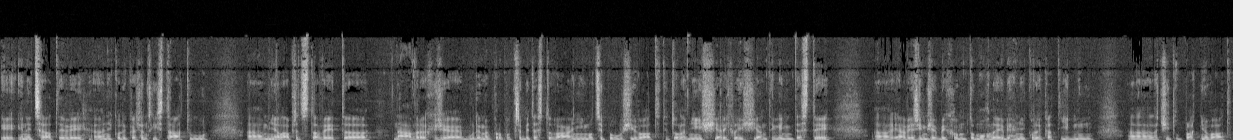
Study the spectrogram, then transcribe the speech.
i iniciativy několika členských států měla představit návrh, že budeme pro potřeby testování moci používat tyto levnější a rychlejší antigenní testy. Já věřím, že bychom to mohli během několika týdnů začít uplatňovat.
